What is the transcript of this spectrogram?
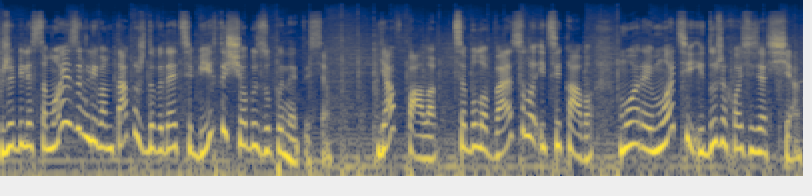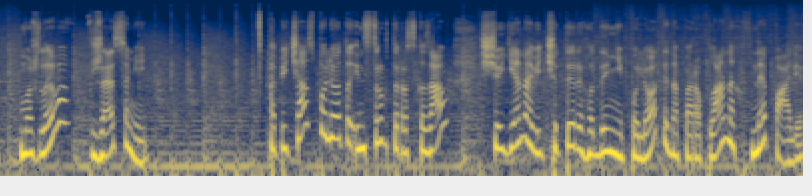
Вже біля самої землі вам також доведеться бігти, щоби зупинитися. Я впала. Це було весело і цікаво. Море емоцій і дуже хочеться ще. Можливо, вже самій. А під час польоту інструктор розказав, що є навіть 4 годинні польоти на парапланах в Непалі.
